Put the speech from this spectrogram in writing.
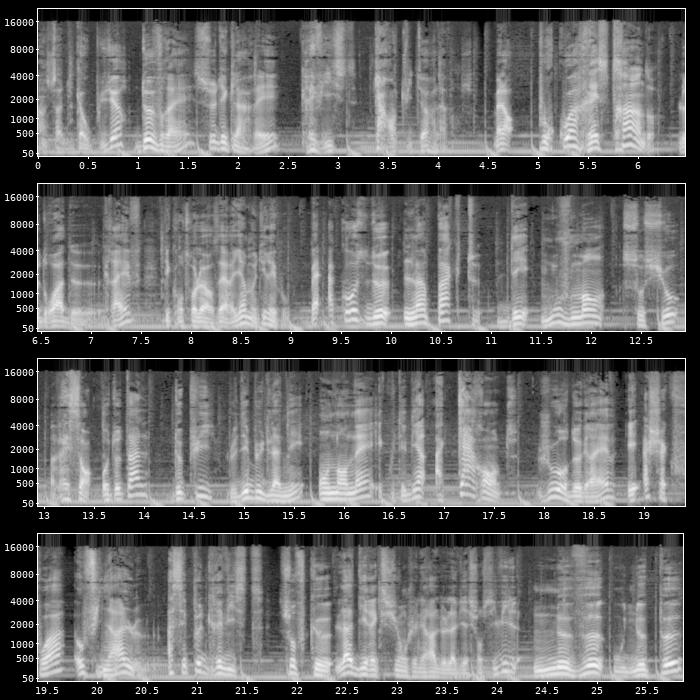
un syndicat ou plusieurs devraient se déclarer grévistes 48 heures à l'avance. Mais alors, pourquoi restreindre le droit de grève des contrôleurs aériens, me direz-vous ben, À cause de l'impact des mouvements sociaux récents. Au total, depuis le début de l'année, on en est, écoutez bien, à 40 jours de grève et à chaque fois, au final, assez peu de grévistes. Sauf que la Direction générale de l'aviation civile ne veut ou ne peut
